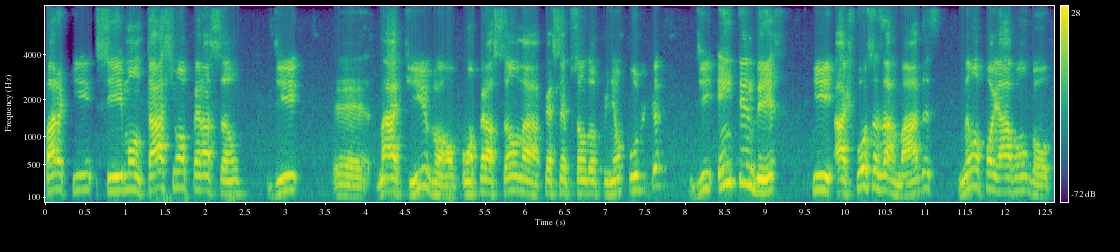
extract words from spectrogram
para que se montasse uma operação de é, narrativa, uma operação na percepção da opinião pública de entender que as Forças Armadas não apoiavam o golpe.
